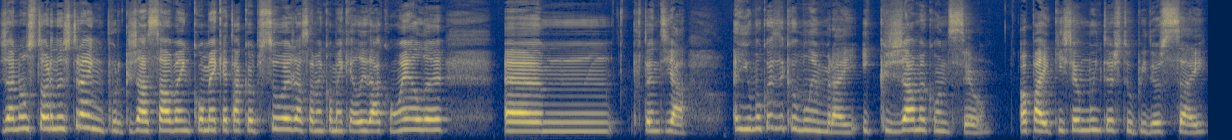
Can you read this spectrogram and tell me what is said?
já não se torna estranho, porque já sabem como é que é estar com a pessoa, já sabem como é que é lidar com ela. Um, portanto, já. Aí uma coisa que eu me lembrei e que já me aconteceu, opa, e que isto é muito estúpido, eu sei,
